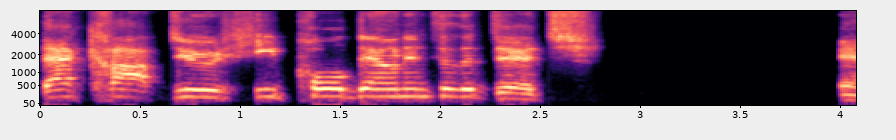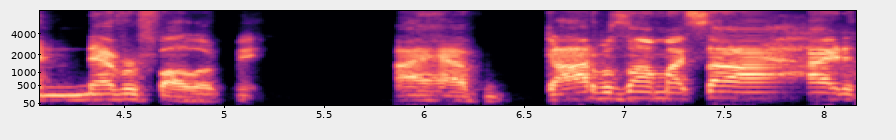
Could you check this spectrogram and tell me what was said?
That cop, dude, he pulled down into the ditch and never followed me. I have God was on my side.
